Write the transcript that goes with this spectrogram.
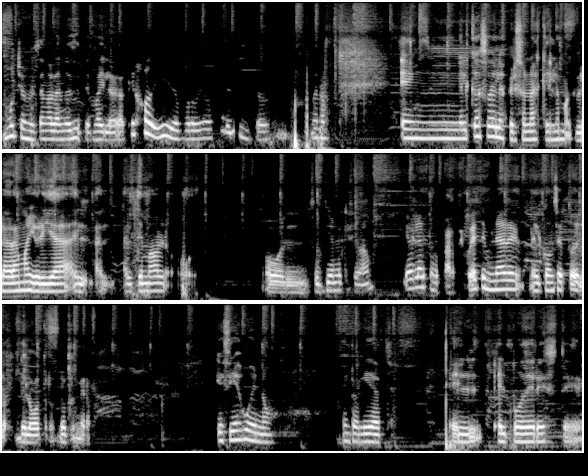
muchos me están hablando de ese tema y la verdad, qué jodido, por Dios, pobrecito. Bueno, en el caso de las personas, que es la, la gran mayoría, el, al, tema o, o, el el que se van, voy a hablar por partes. Voy a terminar el, el concepto de lo, de lo otro, lo primero que sí es bueno, en realidad, el, el poder, este,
